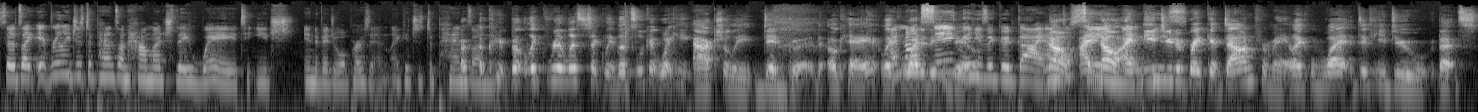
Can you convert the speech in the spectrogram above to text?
So it's like it really just depends on how much they weigh to each individual person. Like it just depends on. Okay, but like realistically, let's look at what he actually did good. Okay, like I'm what not did he saying do? that he's a good guy. I'm no, I know. I that need you to break it down for me. Like, what did he do that's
